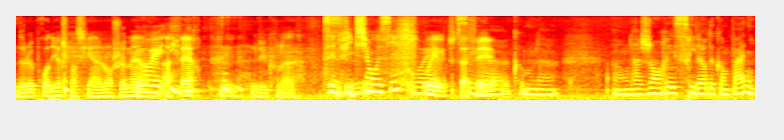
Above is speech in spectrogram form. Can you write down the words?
de le produire, je pense qu'il y a un long chemin à, faire. vu qu'on a... C'est une fiction aussi Oui, tout à fait. Euh, comme on l'a genré thriller de campagne.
